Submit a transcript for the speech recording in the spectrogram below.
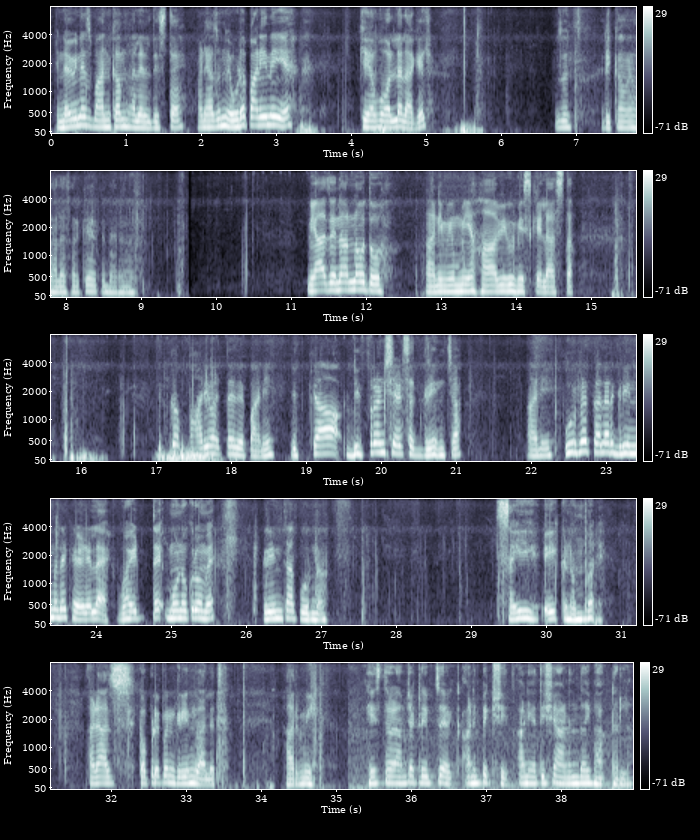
नवीनच बांधकाम झालेलं दिसत आहे आणि अजून एवढं पाणी नाही आहे की या वॉलला लागेल. अजून रिकाम्या झाल्यासारखे आहे ते धरण. मी आज येणार नव्हतो आणि मी मी हा व्ह्यू मिस केला असता. इतकं भारी वाटतंय ते पाणी. इतक्या डिफरंट शेड्स आहेत ग्रीनच्या आणि पूर्ण कलर ग्रीनमध्ये खेळलेला आहे. व्हाईट ते मोनोक्रोम आहे. ग्रीनचा पूर्ण. सही एक नंबर आहे. आणि आज कपडे पण ग्रीन झालेत. आर्मी हे स्थळ आमच्या ट्रिपचं एक अनपेक्षित आणि अतिशय आनंददायी भाग ठरलं.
